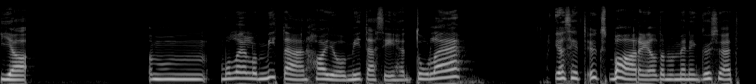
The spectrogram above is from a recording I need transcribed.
ja mm, mulla ei ollut mitään hajua, mitä siihen tulee. Ja sitten yksi baarilta mä menin kysyä, että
